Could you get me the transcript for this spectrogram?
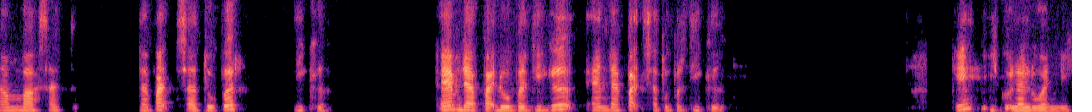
tambah 1. Dapat 1 per 3. M dapat 2 per 3, N dapat 1 per 3. Okay, ikut laluan ni.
